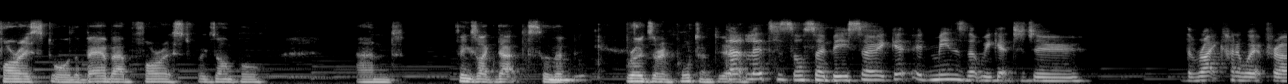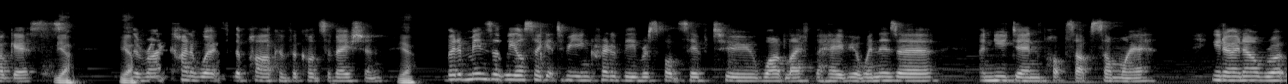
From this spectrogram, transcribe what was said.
forest or the Baobab forest, for example, and things like that. So that roads are important. Yeah. That lets us also be so it get it means that we get to do the right kind of work for our guests. Yeah, yeah. The right kind of work for the park and for conservation. Yeah. But it means that we also get to be incredibly responsive to wildlife behavior when there's a a new den pops up somewhere. You know, in our ro-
